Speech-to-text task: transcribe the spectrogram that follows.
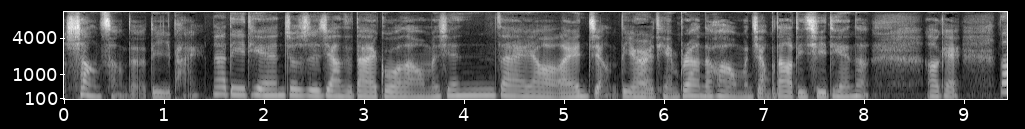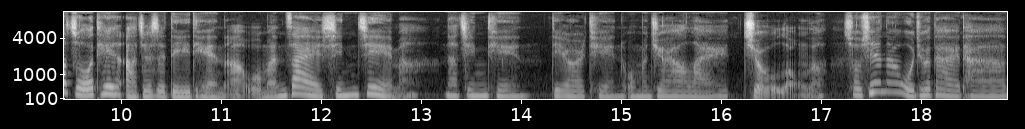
上层的第一排。那第一天就是这样子带过了，我们现在要来讲第二天，不然的话我们讲不到第七天呢。OK，那昨天啊就是第一天啊，我们在新界嘛，那今天。第二天我们就要来九龙了。首先呢，我就带他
